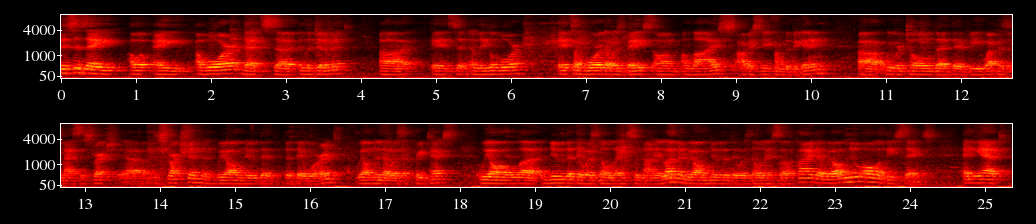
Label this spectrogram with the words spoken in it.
this is a, a, a war that's uh, illegitimate. Uh, it's an illegal war. It's a war that was based on, lies, obviously, from the beginning. Uh, we were told that there'd be weapons of mass destruction, uh, destruction, and we all knew that, that there weren't. We all knew that was a pretext. We all uh, knew that there was no links to 9 11. We all knew that there was no links to Al Qaeda. We all knew all of these things. And yet,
